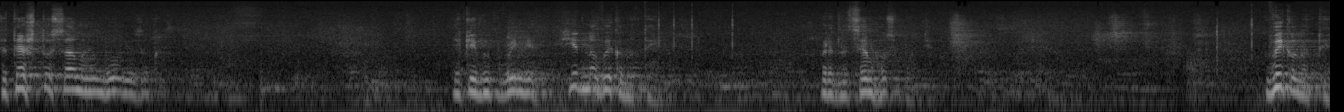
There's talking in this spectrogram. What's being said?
Це теж той самий обов'язок, який ми повинні гідно виконати перед лицем Господь. Виконати.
